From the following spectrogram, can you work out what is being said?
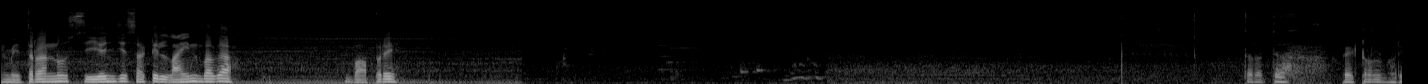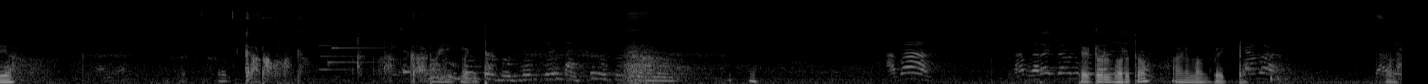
मित्रांनो सी एनसाठी लाईन बघा. बापरे. तर आता पेट्रोल भरूया. काढावं काढू एक मिनिट. पेट्रोल भरतो आणि मग भेटतो. चला.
